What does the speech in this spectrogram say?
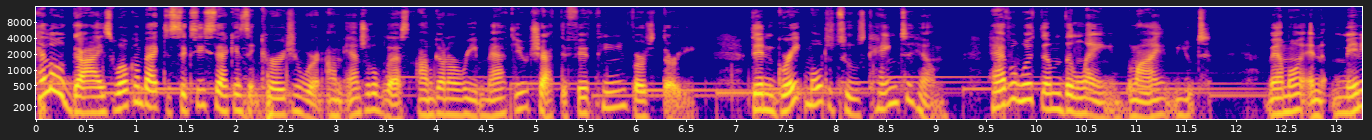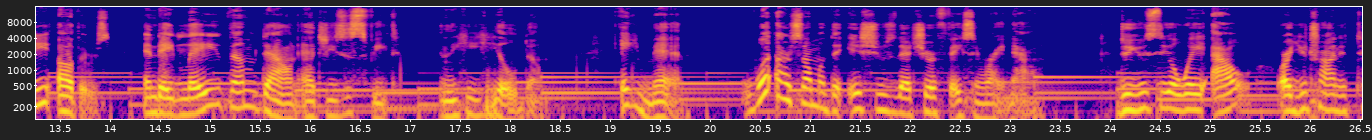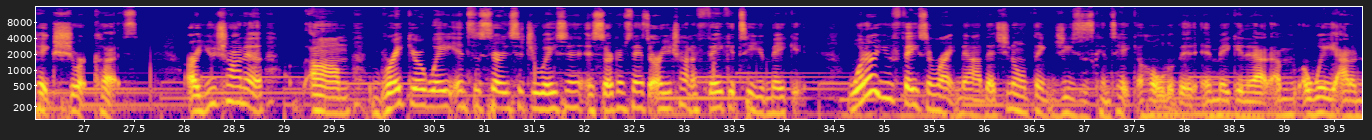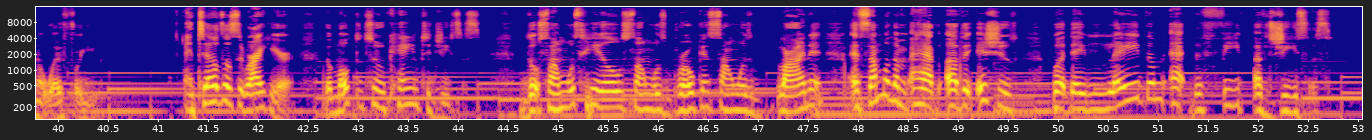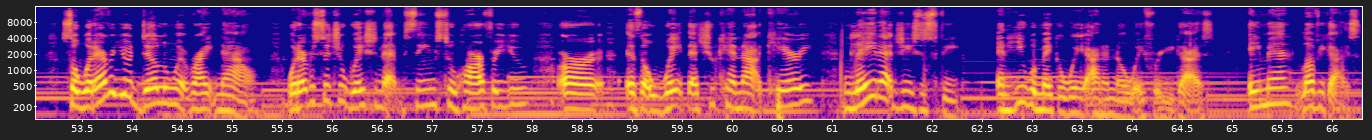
Hello, guys. Welcome back to 60 Seconds Encouraging Word. I'm Angela Bless. I'm going to read Matthew chapter 15, verse 30. Then great multitudes came to him, having with them the lame, blind, mute, mamma, and many others, and they laid them down at Jesus' feet, and he healed them. Amen. What are some of the issues that you're facing right now? Do you see a way out, or are you trying to take shortcuts? Are you trying to um, break your way into certain situation and circumstance, or are you trying to fake it till you make it? What are you facing right now that you don't think Jesus can take a hold of it and make it out um, a way out of no way for you? And tells us right here, the multitude came to Jesus. Though some was healed, some was broken, some was blinded, and some of them have other issues, but they laid them at the feet of Jesus. So, whatever you're dealing with right now, whatever situation that seems too hard for you or is a weight that you cannot carry, lay it at Jesus' feet and he will make a way out of no way for you guys. Amen. Love you guys.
